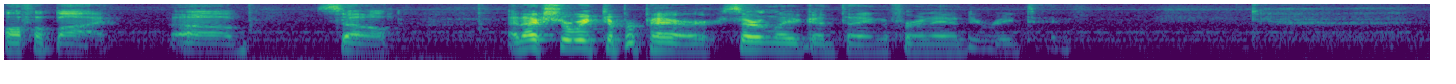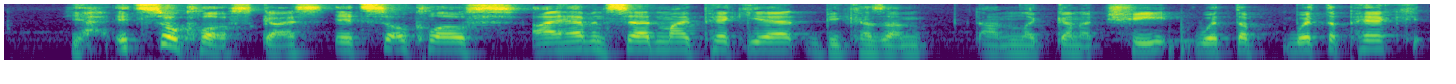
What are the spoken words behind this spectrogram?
off a buy. Um, so an extra week to prepare certainly a good thing for an Andy Reid team. Yeah, it's so close, guys. It's so close. I haven't said my pick yet because I'm I'm like gonna cheat with the with the pick.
